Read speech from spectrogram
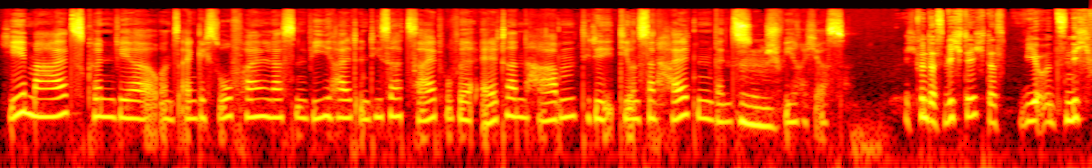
jemals können wir uns eigentlich so fallen lassen, wie halt in dieser Zeit, wo wir Eltern haben, die, die, die uns dann halten, wenn es mhm. schwierig ist. Ich finde das wichtig, dass wir uns nicht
